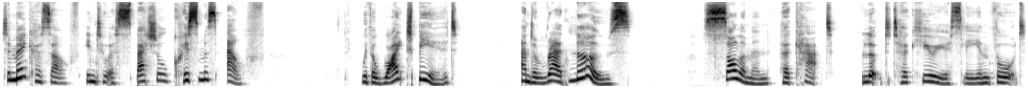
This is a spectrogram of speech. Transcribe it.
to make herself into a special Christmas elf with a white beard and a red nose. Solomon, her cat, looked at her curiously and thought,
